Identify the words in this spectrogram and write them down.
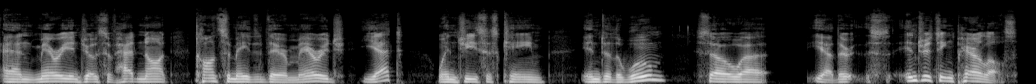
And Mary and Joseph had not consummated their marriage yet when Jesus came into the womb. So, uh, yeah, there's interesting parallels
